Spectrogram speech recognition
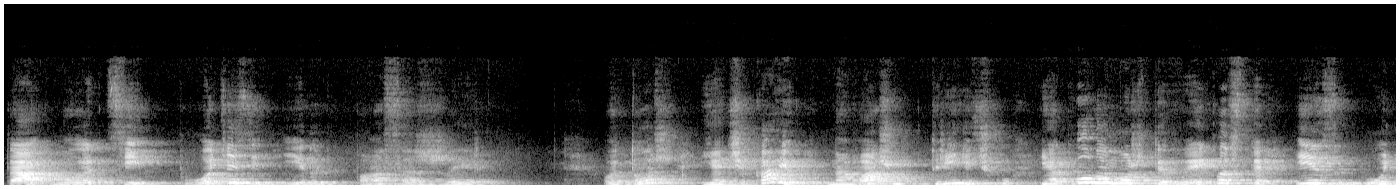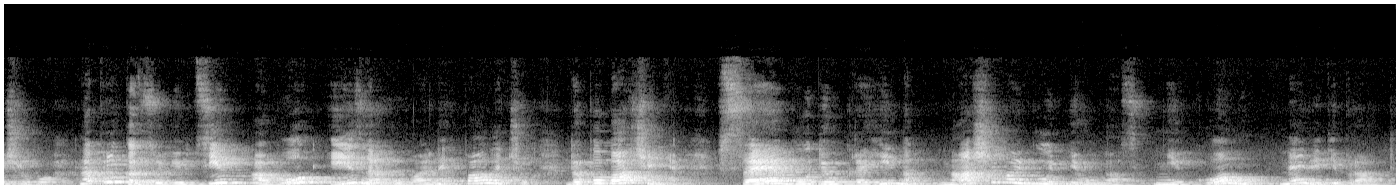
Так, молодці, в потязі їдуть пасажири. Отож, я чекаю на вашу трієчку, яку ви можете викласти із будь-чого, наприклад, з олівців або із рахувальних паличок. До побачення! Все буде Україна! Наше майбутнє у нас нікому не відібрати.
